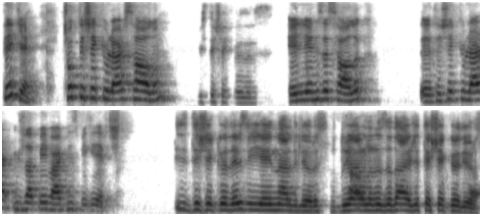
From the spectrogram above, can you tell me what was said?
Peki, çok teşekkürler, sağ olun. Biz teşekkür ederiz. Ellerinize sağlık. E, teşekkürler Müjdat Bey verdiğiniz bilgiler için. Biz teşekkür ederiz. İyi yayınlar diliyoruz. Duyarlılığınıza da ayrıca teşekkür ediyoruz.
